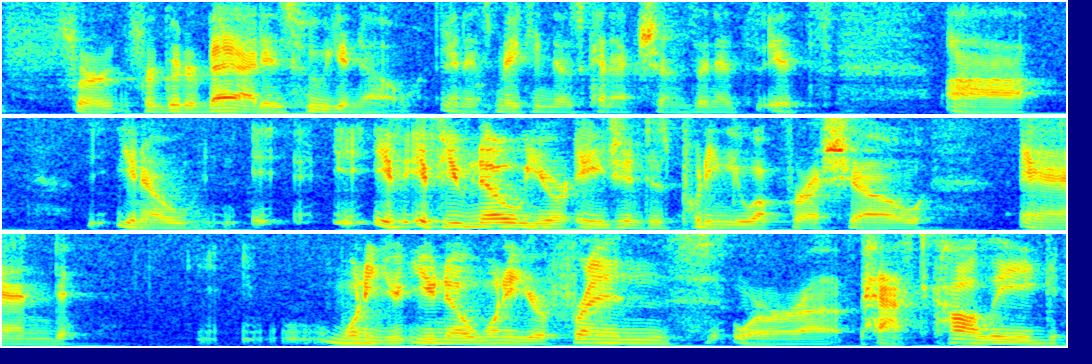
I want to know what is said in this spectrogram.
for for good or bad, is who you know, and it's making those connections, and it's it's. Uh, you know, if, if you know your agent is putting you up for a show and one of your, you know, one of your friends or a past colleague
